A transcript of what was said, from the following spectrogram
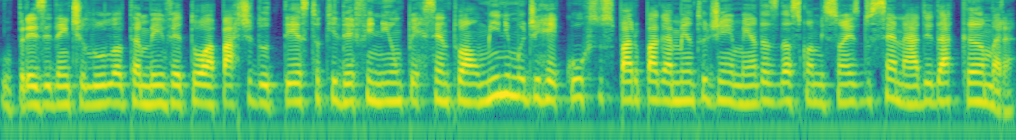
O presidente Lula também vetou a parte do texto que definia um percentual mínimo de recursos para o pagamento de emendas das comissões do Senado e da Câmara.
